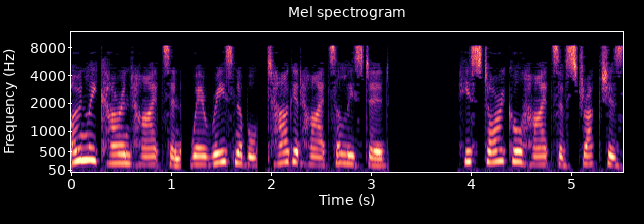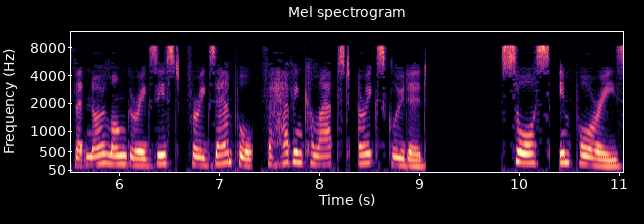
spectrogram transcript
Only current heights and, where reasonable, target heights are listed. Historical heights of structures that no longer exist, for example, for having collapsed, are excluded. Source: Emporis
